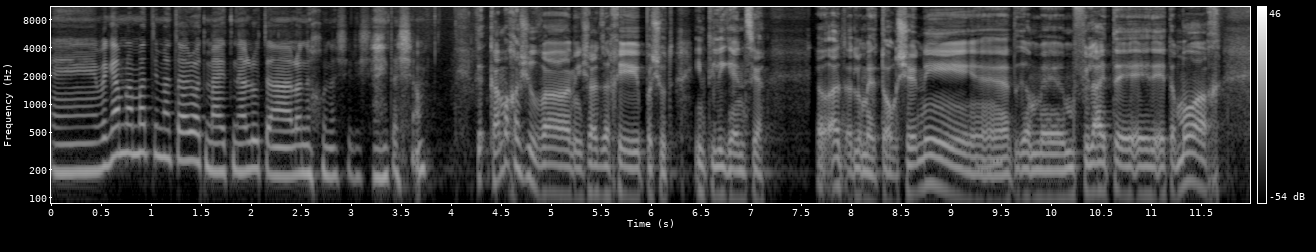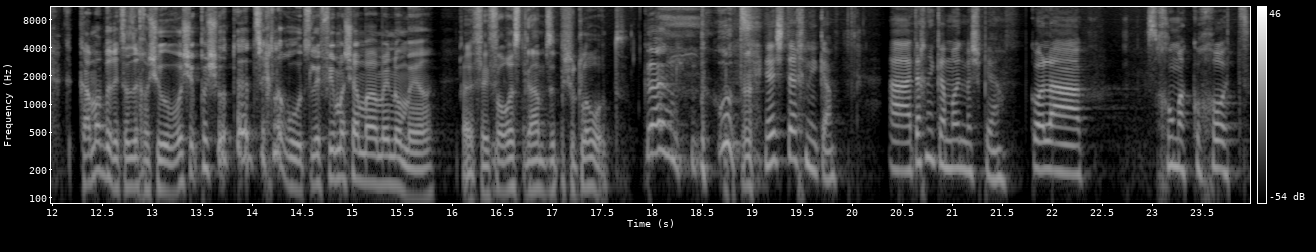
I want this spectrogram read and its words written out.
אה, וגם למדתי מהטעויות, מההתנהלות הלא נכונה שלי שהייתה שם. כמה חשובה, אני אשאל את זה הכי פשוט, אינטליגנציה. את לומדת תואר שני, את גם מפעילה את, את המוח, כמה בריצה זה חשוב, או שפשוט צריך לרוץ לפי מה שהמאמן אומר. לפי פורסט גם זה פשוט לרוץ. כן, לרוץ. יש טכניקה. הטכניקה מאוד משפיעה. כל ה... סכום הכוחות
